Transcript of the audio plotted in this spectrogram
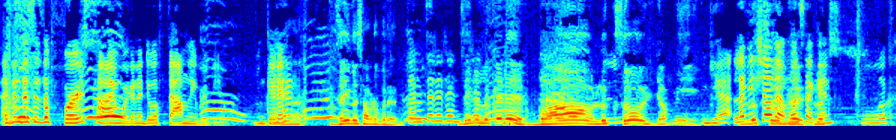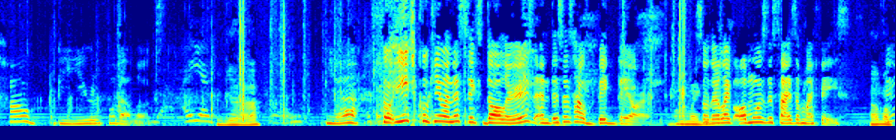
I think this is the first time we're gonna do a family review. Okay. ஜெயினு சாப்பிட போறாரு Dun, dun, dun, dun, ஜெயினு dun, look at it wow look so yummy Yeah, let me Looks show so them. One good. second. Looks- Look how beautiful that looks. yeah Yeah. So each cookie one is six dollars, and this is how big they are. oh my So god they're like almost the size of my face. ஆமா See?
